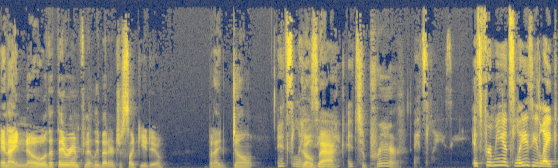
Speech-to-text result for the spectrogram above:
and I know that they were infinitely better, just like you do, but I don't It's lazy. go back It's to prayer. it's lazy. It's for me. It's lazy. Like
